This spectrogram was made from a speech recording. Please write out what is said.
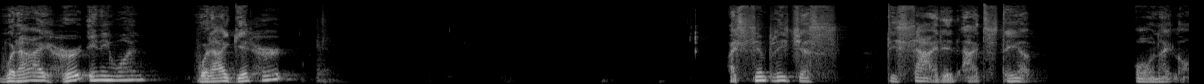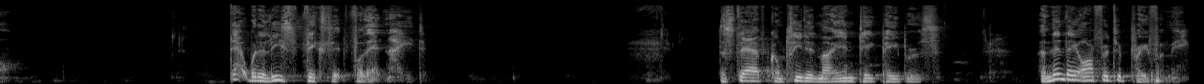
Would I hurt anyone? Would I get hurt? I simply just decided I'd stay up all night long. That would at least fix it for that night. The staff completed my intake papers, and then they offered to pray for me.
